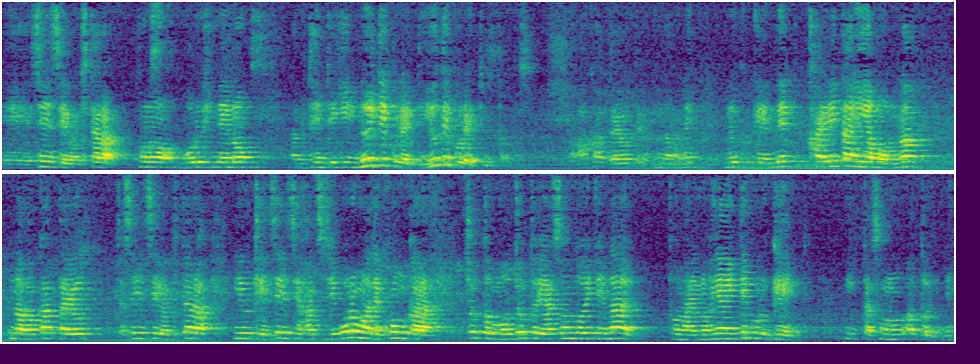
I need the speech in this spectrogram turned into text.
えー、先生が来たらこのモルヒネのあの点滴抜いてくれって言うてくれって言ったんです分かったよってほんならね抜くけんね帰りたいんやもんなほな分かったよじゃ先生が来たら言うけん先生8時頃まで来んからちょっともうちょっと休んどいてな隣の部屋行ってくるけん行ったその後にね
